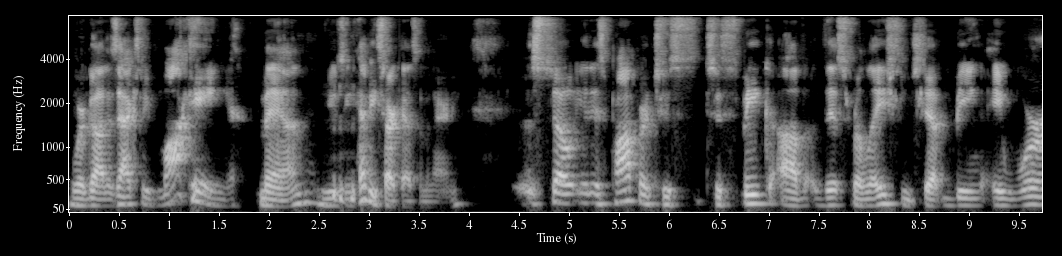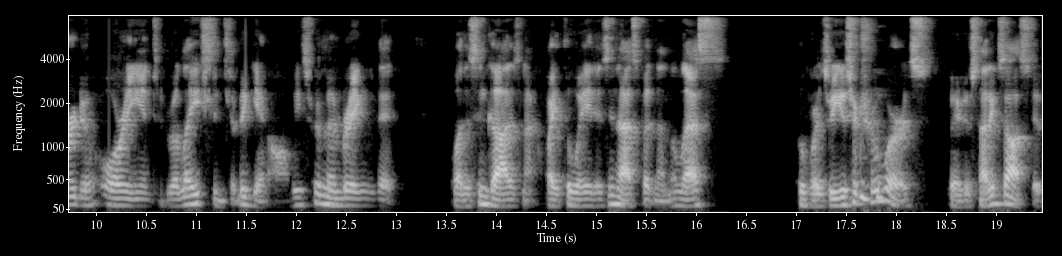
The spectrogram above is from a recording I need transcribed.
Where God is actually mocking man, using heavy sarcasm and irony. So it is proper to to speak of this relationship being a word-oriented relationship. Again, always remembering that what is in God is not quite the way it is in us, but nonetheless, the words we use are true Mhm. words. They're just not exhaustive.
